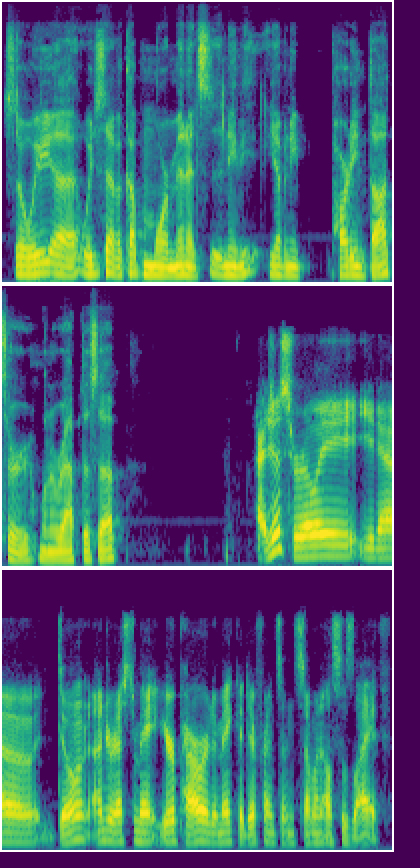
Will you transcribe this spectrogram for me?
So we uh, we just have a couple more minutes. Any you have any parting thoughts or want to wrap this up? I just really, you know, don't underestimate your power to make a difference in someone else's life.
